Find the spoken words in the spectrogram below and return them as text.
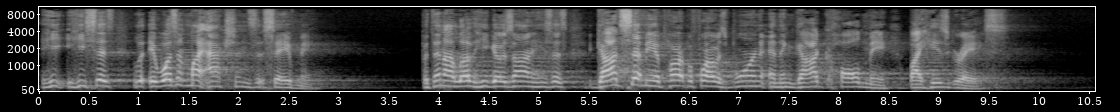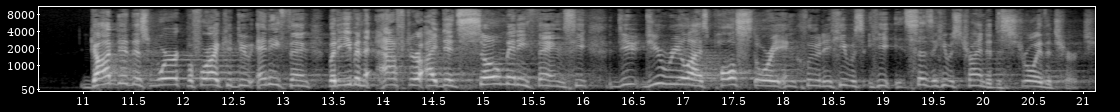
he, he says, It wasn't my actions that saved me. But then I love he goes on he says, God set me apart before I was born, and then God called me by his grace. God did this work before I could do anything, but even after I did so many things, he, do, you, do you realize Paul's story included, he, was, he says that he was trying to destroy the church.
